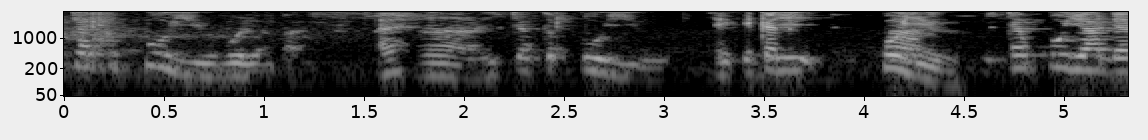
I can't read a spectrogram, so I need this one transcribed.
ikan kepuyu pula bang. Eh? Ha, ikan kepuyu. I- Ikan Di- puyu. ah, ikan puyu ada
